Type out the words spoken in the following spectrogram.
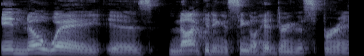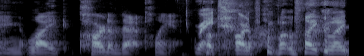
in no way is not getting a single hit during the spring like part of that plan. Right. Part of, but like like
